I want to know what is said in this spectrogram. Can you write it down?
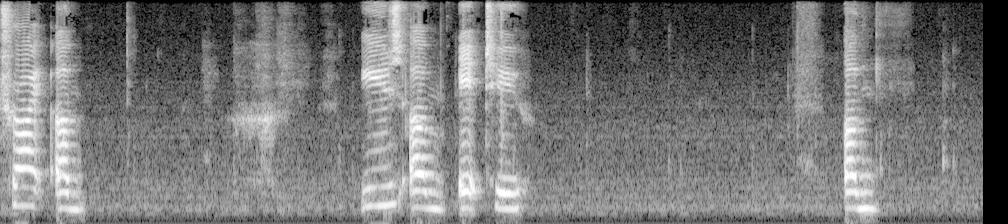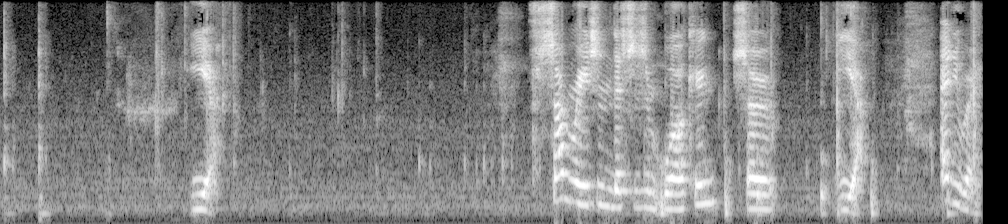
try um use um it to um yeah for some reason this isn't working so yeah anyway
